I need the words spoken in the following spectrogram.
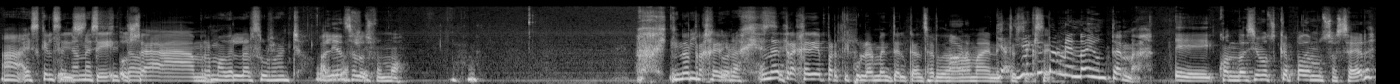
Ah, es que el señor Este, necesita o sea, remodelar su rancho. Alguien se los fumó. Ay, Una tragedia. coraje, una sí. tragedia particularmente el cáncer de Ahora, mama en y, este y aquí sexenio. también hay un tema. eh, cuando decimos qué podemos hacer,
